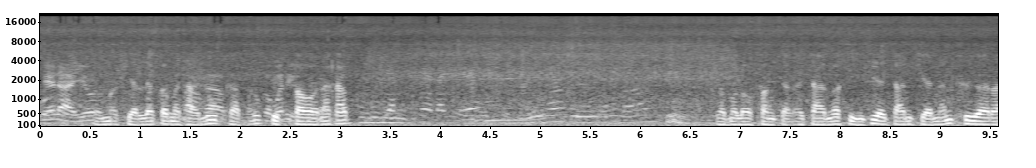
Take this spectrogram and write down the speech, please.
เสียดายอยู่ผมมาเขียนแล้วก็มาถ่ายรูปกับลูกติดต่อนะครับ เรามารอฟังจากอาจารย์ว่าสิ่งที่อาจารย์เขียนนั้นคืออะไร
